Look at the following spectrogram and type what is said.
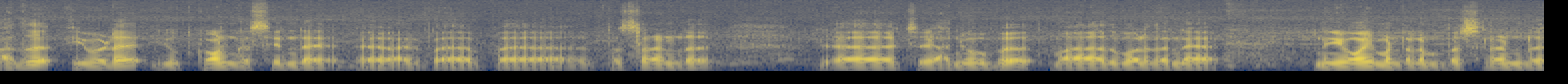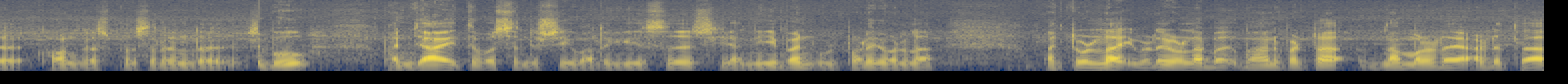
അത് ഇവിടെ യൂത്ത് കോൺഗ്രസിന്റെ ഏഹ്, പ- പ- പ്രസിഡന്റ് ശ്രീ അനൂപ് അതുപോലെ തന്നെ നിയോജമണ്ഡലം president Congress president Shibu panchayat president Shri Varghese Shri Aneepan ഉൾപ്പെടെയുള്ള മറ്റുള്ള ഇവിടെയുള്ള ബഹുമാനപ്പെട്ട നമ്മളുടെ അടുത്ത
